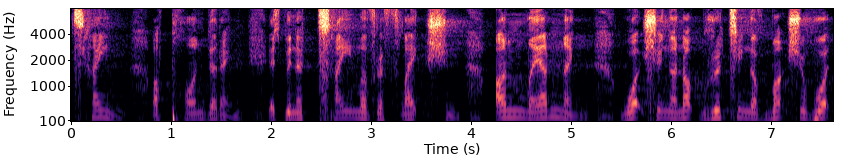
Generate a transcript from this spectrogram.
time of pondering, it's been a time of reflection, unlearning, watching an uprooting of much of what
